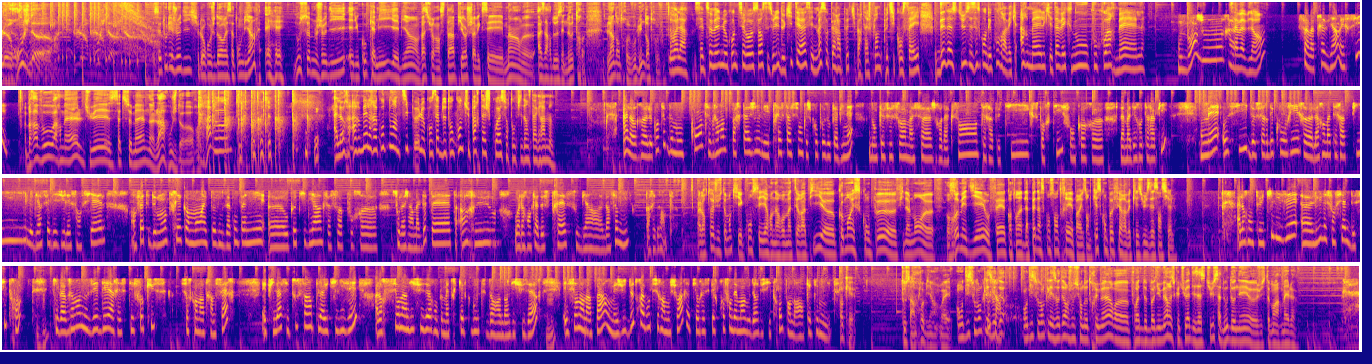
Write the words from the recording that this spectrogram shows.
Le rouge d'or. C'est tous les jeudis, le rouge d'or, et ça tombe bien. Eh, eh, nous sommes jeudi, et du coup, Camille, eh bien, va sur Insta, pioche avec ses mains euh, hasardeuses et neutres, l'un d'entre vous, l'une d'entre vous. Voilà, cette semaine, le compte tiré au sort, c'est celui de Kitea. C'est une massothérapeute qui partage plein de petits conseils, des astuces, et c'est ce qu'on découvre avec Armel qui est avec nous. Coucou Armel. Bonjour. Ça va bien? Ça va très bien, merci. Bravo Armel, tu es cette semaine la rouge d'or. Bravo Alors Armel, raconte-nous un petit peu le concept de ton compte. Tu partages quoi sur ton feed Instagram? Alors, euh, le concept de mon compte, c'est vraiment de partager les prestations que je propose au cabinet. Donc, que ce soit massage relaxant, thérapeutique, sportif ou encore euh, la madérothérapie. Mais aussi de faire découvrir euh, l'aromathérapie, les bienfaits des huiles essentielles. En fait, de montrer comment elles peuvent nous accompagner euh, au quotidien, que ce soit pour euh, soulager un mal de tête, un rhume, ou alors en cas de stress ou bien d'insomnie, par exemple. Alors toi justement qui es conseillère en aromathérapie, comment est-ce qu'on peut finalement remédier au fait quand on a de la peine à se concentrer par exemple Qu'est-ce qu'on peut faire avec les huiles essentielles? Alors, on peut utiliser euh, l'huile essentielle de citron, Mhm. qui va vraiment nous aider à rester focus sur ce qu'on est en train de faire. Et puis là, c'est tout simple à utiliser. Alors, si on a un diffuseur, on peut mettre quelques gouttes dans, dans le diffuseur. Mhm. Et si on n'en a pas, on met juste deux, trois gouttes sur un mouchoir et puis on respire profondément l'odeur du citron pendant quelques minutes. Ok. Tout simple. Trop bien, ouais. On dit souvent que les simple. odeurs, on dit souvent que les odeurs jouent sur notre humeur euh, pour être de bonne humeur. Est-ce que tu as des astuces à nous donner euh, justement, Armel?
